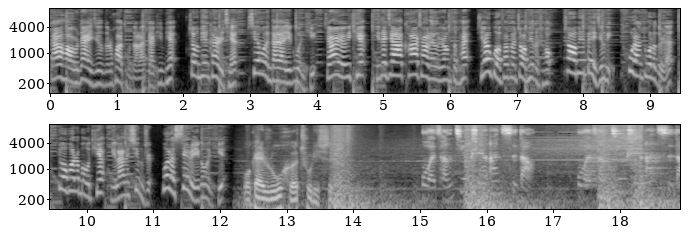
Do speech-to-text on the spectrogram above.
大家好，我是戴眼镜拿着话筒的来带片片。正片开始前，先问大家一个问题：假如有一天你在家咔嚓来了张自拍，结果翻翻照片的时候，照片背景里突然多了个人；又或者某天你来了兴致，问了 Siri 一个问题：我该如何处理视频？我曾精神安此道，我曾精神安此道。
